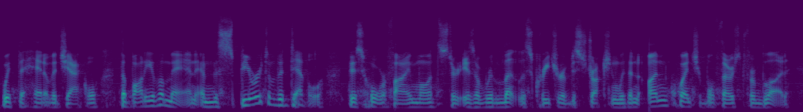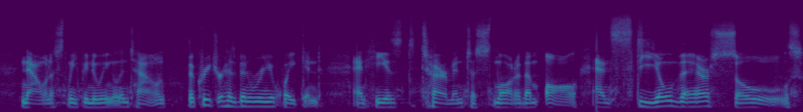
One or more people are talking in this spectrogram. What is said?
With the head of a jackal, the body of a man, and the spirit of the devil, this horrifying monster is a relentless creature of destruction with an unquenchable thirst for blood. Now in a sleepy New England town, the creature has been reawakened, and he is determined to slaughter them all and steal their souls.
